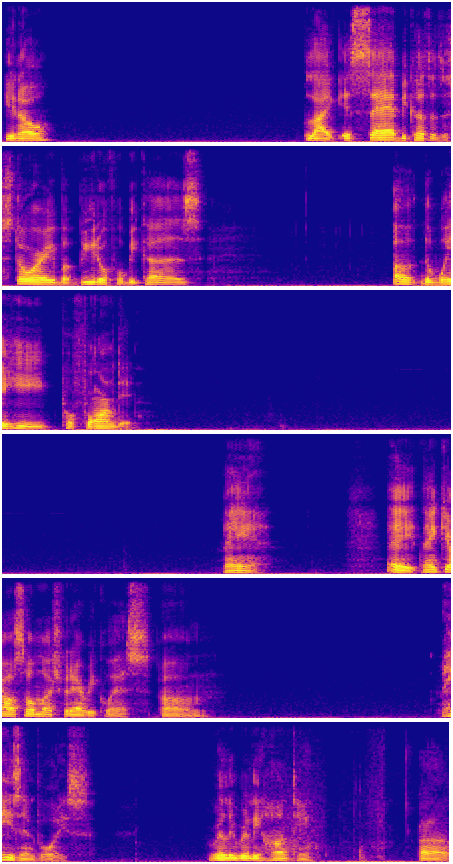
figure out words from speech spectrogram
you know? Like it's sad because of the story, but beautiful because of the way he performed it. Man. Hey, thank y'all so much for that request. Um amazing voice. Really, really haunting. Uh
